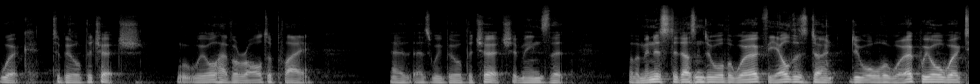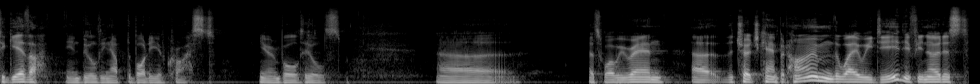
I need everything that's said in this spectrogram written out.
work to build the church. We all have a role to play as, as we build the church. It means that well, the minister doesn't do all the work, the elders don't do all the work. We all work together in building up the body of Christ here in Bald Hills. Uh, that's why we ran uh, the church camp at home the way we did. If you noticed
